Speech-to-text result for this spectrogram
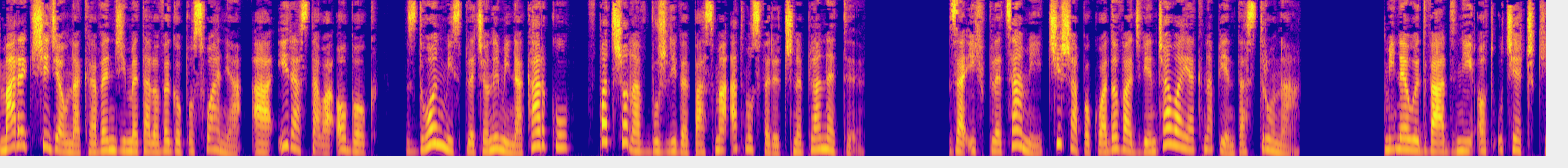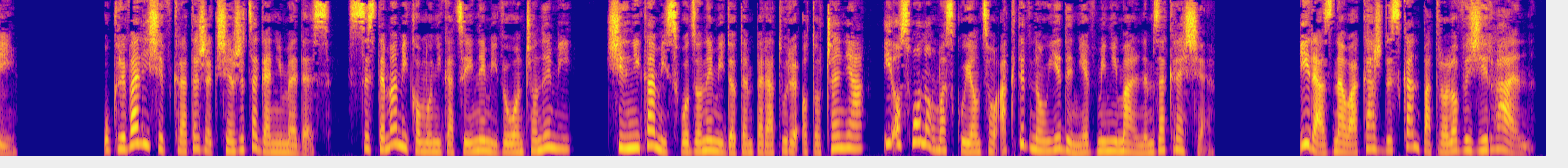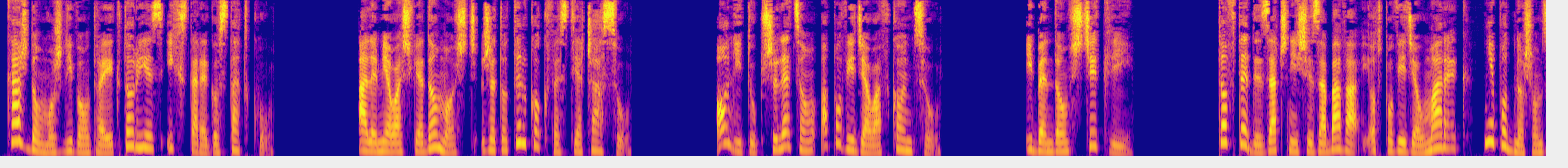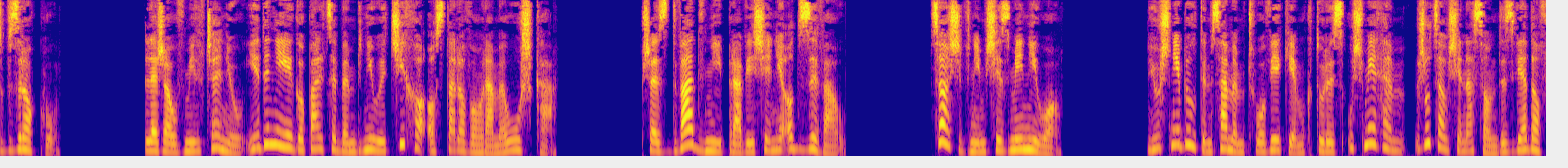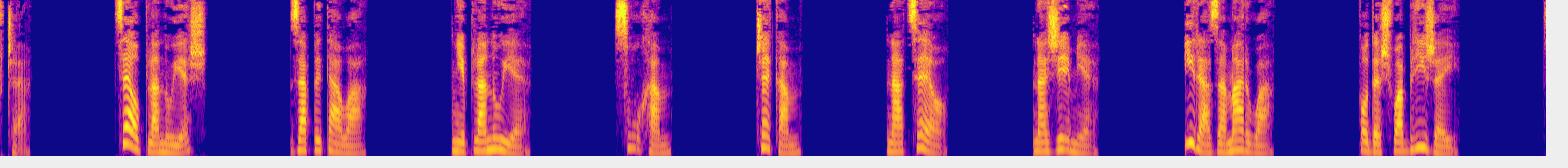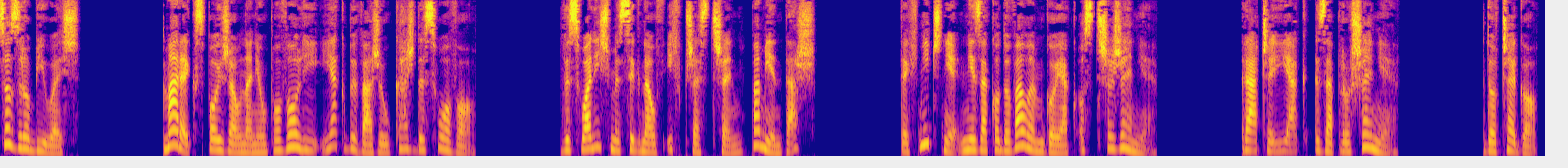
Marek siedział na krawędzi metalowego posłania, a Ira stała obok, z dłońmi splecionymi na karku, wpatrzona w burzliwe pasma atmosferyczne planety. Za ich plecami cisza pokładowa dźwięczała jak napięta struna. Minęły dwa dni od ucieczki. Ukrywali się w kraterze księżyca Ganymedes, z systemami komunikacyjnymi wyłączonymi, silnikami słodzonymi do temperatury otoczenia i osłoną maskującą aktywną jedynie w minimalnym zakresie. Ira znała każdy skan patrolowy Zirhaen, każdą możliwą trajektorię z ich starego statku. Ale miała świadomość, że to tylko kwestia czasu. Oni tu przylecą, a powiedziała w końcu. I będą wściekli. To wtedy zacznie się zabawa i odpowiedział Marek, nie podnosząc wzroku. Leżał w milczeniu, jedynie jego palce bębniły cicho o stalową ramę łóżka. Przez dwa dni prawie się nie odzywał. Coś w nim się zmieniło. Już nie był tym samym człowiekiem, który z uśmiechem rzucał się na sądy zwiadowcze. Co planujesz? Zapytała. Nie planuję. Słucham. Czekam. Na CEO. Na ziemię. Ira zamarła. Podeszła bliżej. Co zrobiłeś? Marek spojrzał na nią powoli, jakby ważył każde słowo. Wysłaliśmy sygnał w ich przestrzeń, pamiętasz? Technicznie nie zakodowałem go jak ostrzeżenie. Raczej jak zaproszenie. Do czego?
